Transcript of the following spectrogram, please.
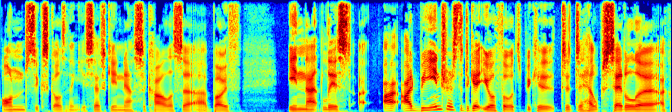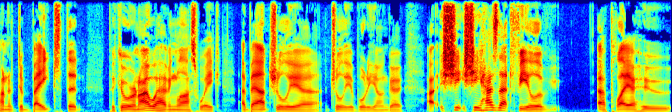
on six goals. I think Yusevsky and now Sakalis are, are both in that list. I, I'd be interested to get your thoughts because to, to help settle a, a kind of debate that Pakua and I were having last week about Julia Julia Budiongo. Uh, she she has that feel of a player who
